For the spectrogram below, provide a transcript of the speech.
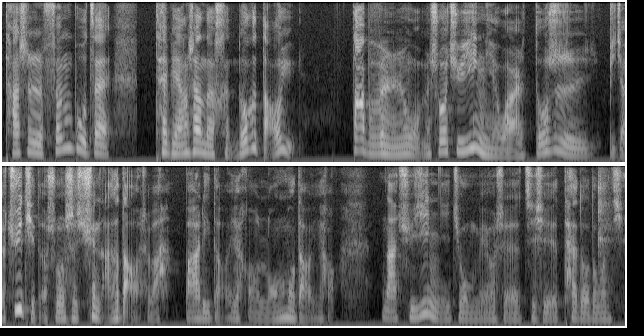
它是分布在太平洋上的很多个岛屿。大部分人我们说去印尼玩，都是比较具体的，说是去哪个岛，是吧？巴厘岛也好，龙目岛也好。那去印尼就没有些这些太多的问题，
